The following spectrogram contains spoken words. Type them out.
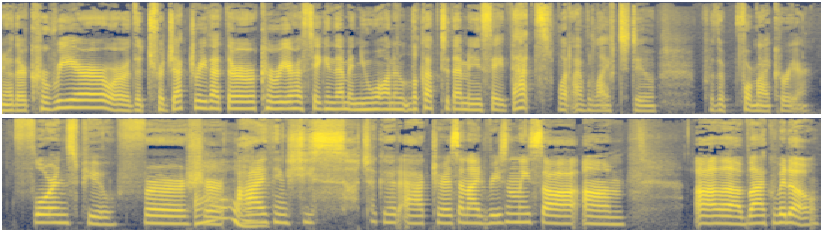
know their career or the trajectory that their career has taken them and you want to look up to them and you say that's what I would like to do for the for my career. Florence Pugh, for sure. Oh. I think she's such a good actress. And I recently saw um, uh, Black Widow.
